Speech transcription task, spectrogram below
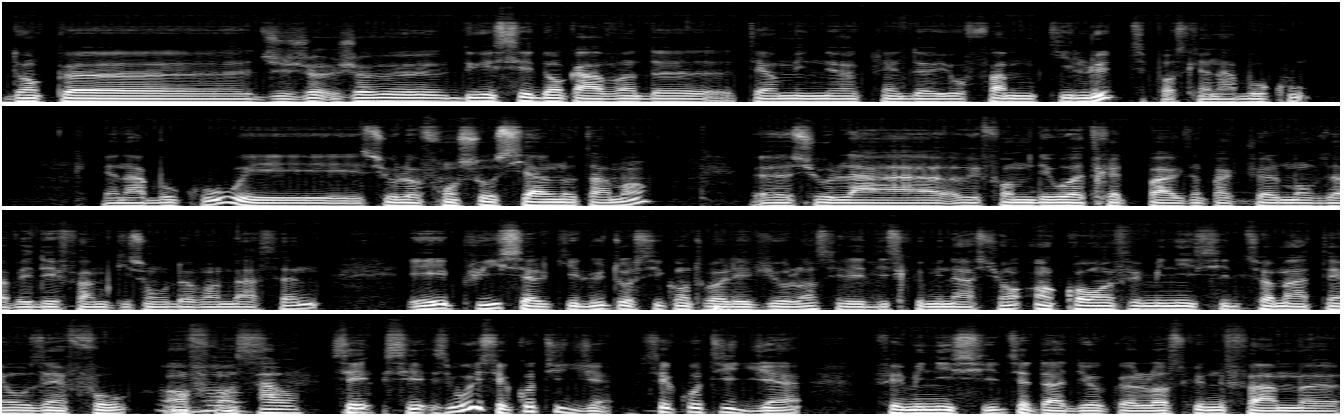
Donc, euh, je, je, veux dresser, donc, avant de terminer, un clin d'œil aux femmes qui luttent, parce qu'il y en a beaucoup. Il y en a beaucoup, et sur le front social notamment. Euh, sur la réforme des retraites, par exemple, actuellement, vous avez des femmes qui sont devant de la scène. Et puis celles qui luttent aussi contre les violences et les discriminations. Encore un féminicide ce matin aux infos en mhm. France. Ah c'est, oui, c'est quotidien. C'est quotidien, féminicide, c'est-à-dire que lorsqu'une femme... Euh,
